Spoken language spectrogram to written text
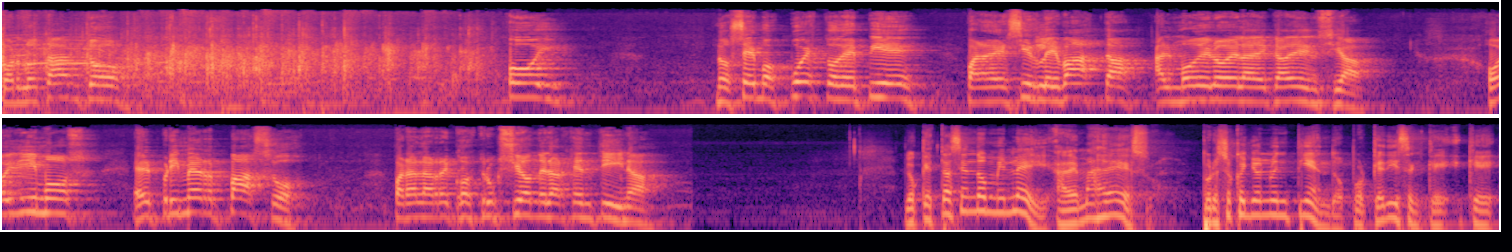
Por lo tanto, hoy nos hemos puesto de pie para decirle basta al modelo de la decadencia. Hoy dimos el primer paso para la reconstrucción de la Argentina. Lo que está haciendo mi ley, además de eso, por eso es que yo no entiendo por qué dicen que,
